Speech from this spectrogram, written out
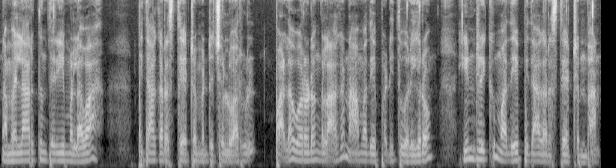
நம்ம எல்லாருக்கும் தெரியுமல்லவா? பிதாகரஸ் தேற்றம் என்று சொல்வார்கள். பல வருடங்களாக நாம் அதை படித்து வருகிறோம். இன்றைக்கும் அதே பிதாகரஸ் தேற்றம் தான்.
